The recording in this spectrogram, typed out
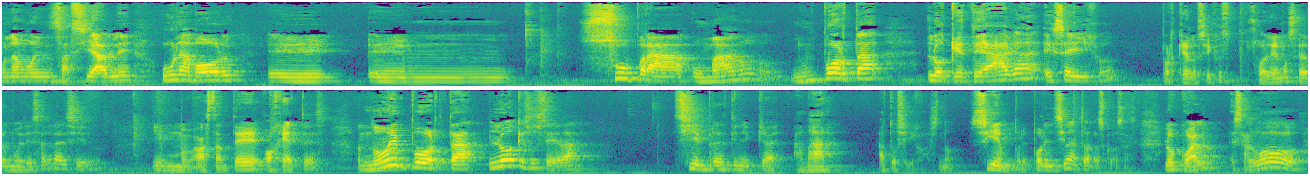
un amor insaciable, un amor eh, em, suprahumano, ¿no? no importa lo que te haga ese hijo, porque los hijos solemos ser muy desagradecidos y bastante ojetes. No importa lo que suceda, siempre tienes que amar a tus hijos, ¿no? Siempre, por encima de todas las cosas. Lo cual es algo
